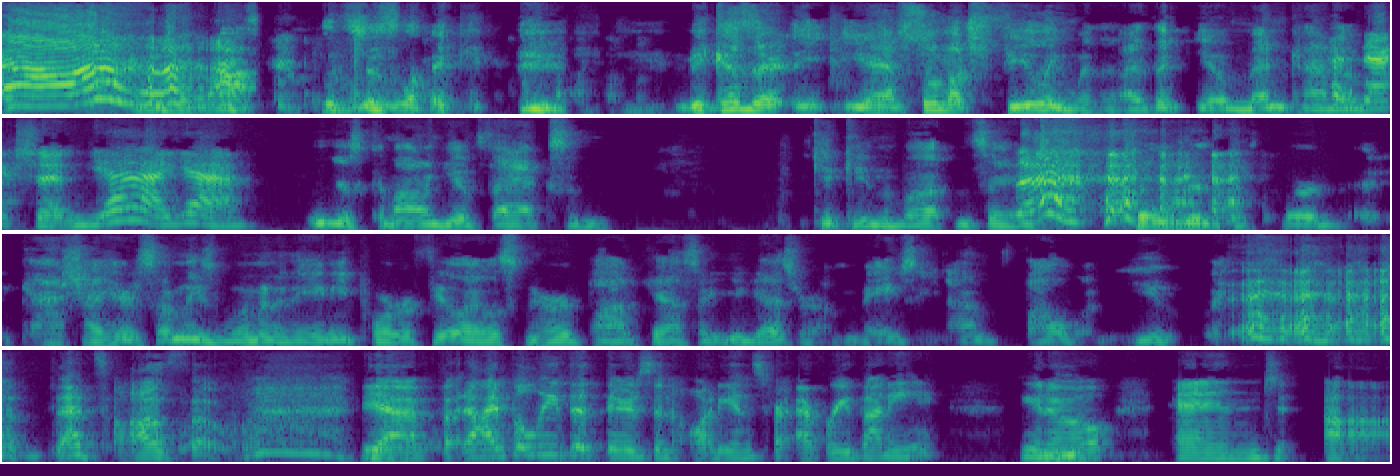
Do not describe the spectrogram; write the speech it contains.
Ah. it's just like because there you have so much feeling with it. I think you know men kind of Connection. Yeah, yeah. we just come out and give facts and kick you in the butt and say, "Go. Or, gosh, I hear some of these women in Amy Porterfield. I listen to her podcast. Like, you guys are amazing. I'm following you. That's awesome. Yeah, but I believe that there's an audience for everybody, you Mhm. know, and uh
